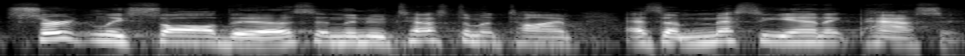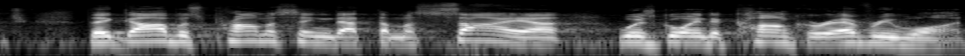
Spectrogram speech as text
certainly saw this in the New Testament time as a messianic passage, that God was promising that the Messiah was going to conquer everyone.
